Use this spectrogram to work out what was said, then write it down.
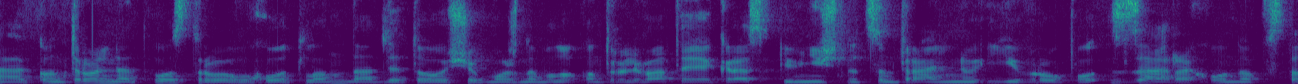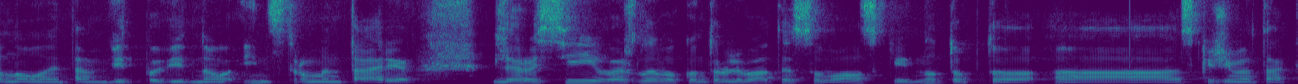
Е, Контроль над островом Готланд для того, щоб можна було контролювати якраз північно-центральну Європу за рахунок встановлення там відповідного інструментарію. Для Росії важливо контролювати Сувалський, ну тобто, скажімо так,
